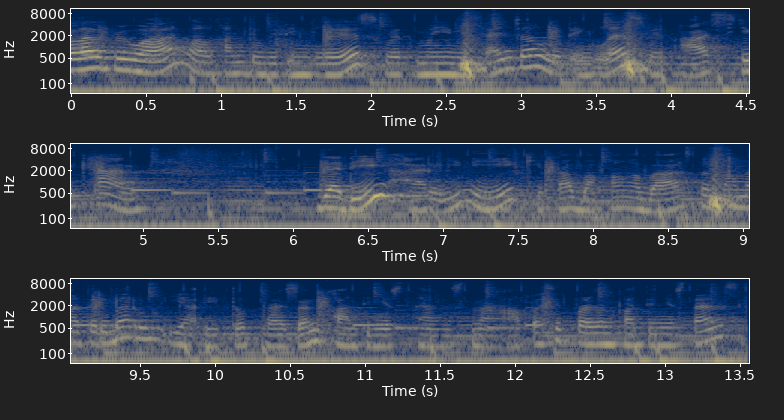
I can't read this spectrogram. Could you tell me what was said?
Hello everyone, welcome to With English with me Miss Angel with English with us you can. Jadi hari ini kita bakal ngebahas tentang materi baru yaitu present continuous tense. Nah, apa sih present continuous tense?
